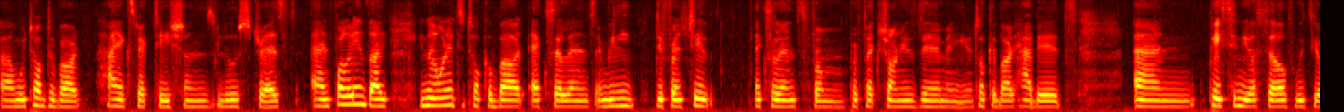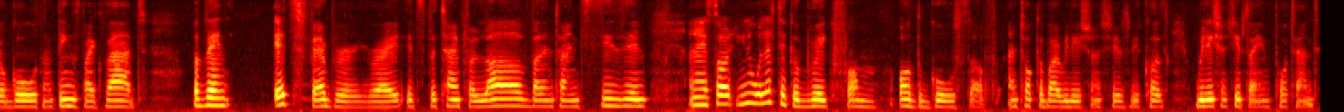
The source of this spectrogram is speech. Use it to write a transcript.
um, we talked about high expectations, low stress, and following that, you know, I wanted to talk about excellence and really differentiate excellence from perfectionism and you talk about habits and pacing yourself with your goals and things like that. But then it's February, right? It's the time for love, Valentine's season. And I thought, you know, well, let's take a break from all the goal stuff and talk about relationships because relationships are important.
